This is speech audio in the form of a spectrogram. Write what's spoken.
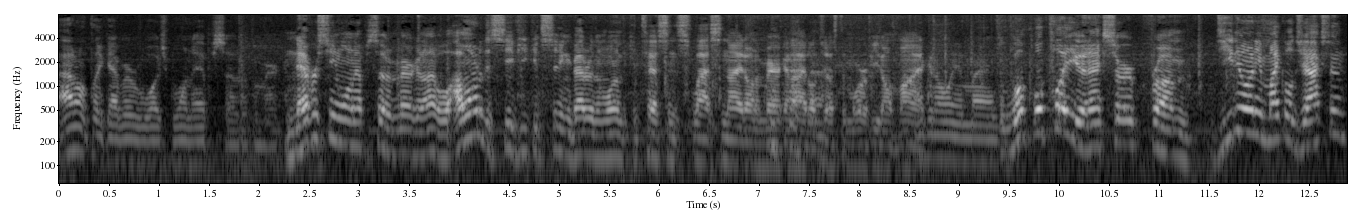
I don't think I've ever watched one episode of American. Idol. Never seen one episode of American Idol. I wanted to see if you could sing better than one of the contestants last night on American Idol, Justin Moore, if you don't mind. I can only imagine. We'll, we'll play you an excerpt from. Do you know any Michael Jackson?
